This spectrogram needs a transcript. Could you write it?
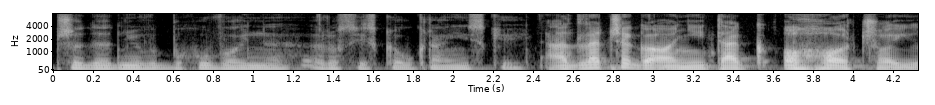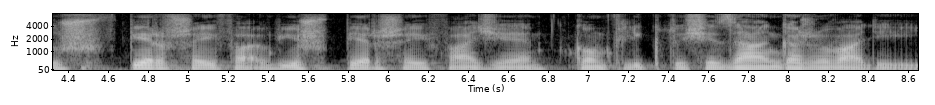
przededniu wybuchu wojny rosyjsko-ukraińskiej. A dlaczego oni tak ochoczo już w pierwszej, już w pierwszej fazie konfliktu się zaangażowali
